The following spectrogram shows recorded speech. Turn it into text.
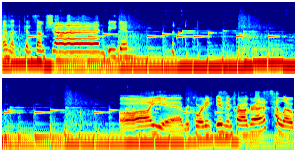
and let the consumption begin. oh, yeah, recording is in progress. Hello,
